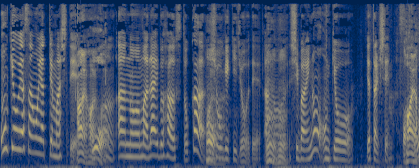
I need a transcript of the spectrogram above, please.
音響屋さんをやってまして。はいはい。おううん。あのーまあ、ライブハウスとかはい、小劇場で、あのーうんうん芝居の音響をやったりしています。はいはい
